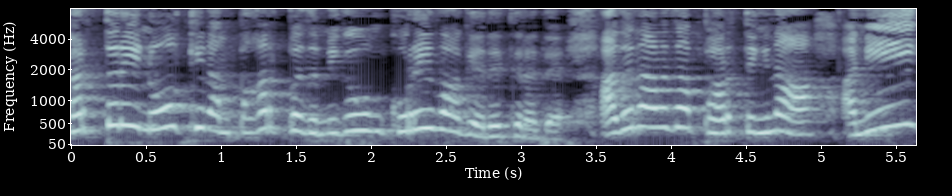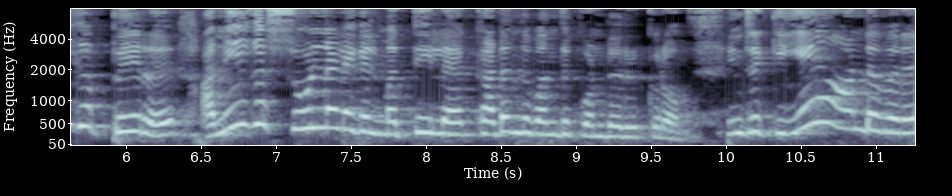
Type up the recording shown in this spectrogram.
கர்த்தரை நோக்கி நாம் பார்ப்பது மிகவும் குறைவாக இருக்கிறது. அதனால தான் பார்த்தீங்கன்னா அநேக பேர் அநேக சூழ்நிலைகள் மத்தியில் கடந்து வந்து கொண்டிருக்கிறோம். இன்றைக்கு ஏன் ஆண்டவர்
